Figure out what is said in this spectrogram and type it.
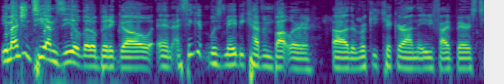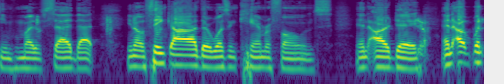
You mentioned TMZ a little bit ago, and I think it was maybe Kevin Butler, uh, the rookie kicker on the 85 Bears team, who might have said that, you know, thank God there wasn't camera phones in our day. Yeah. And uh, when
